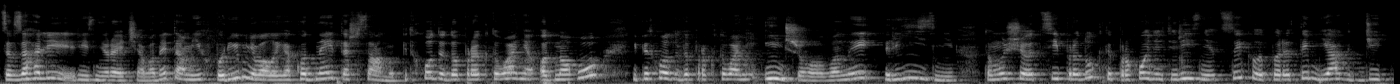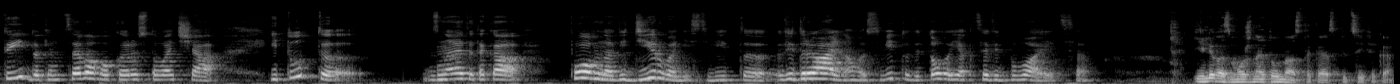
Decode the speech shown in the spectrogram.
це взагалі різні речі. А вони там їх порівнювали як одне і те ж саме. Підходи до проектування одного і підходи до проектування іншого. Вони різні, тому що ці продукти проходять різні цикли перед тим, як дійти до кінцевого користувача. І тут, е, знаєте, така повна відірваність від, е, від реального світу, від того, як це відбувається. Или, возможно, это у нас такая специфика.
